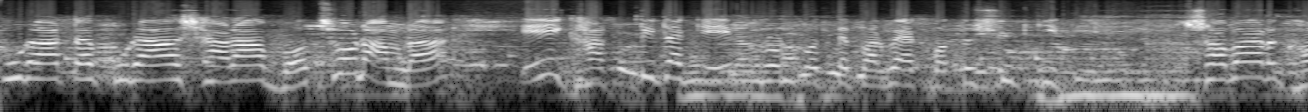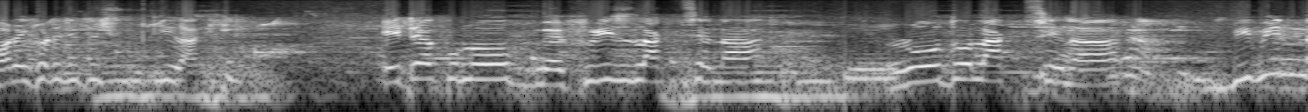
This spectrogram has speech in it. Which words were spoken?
পুরাটা পুরা সারা বছর আমরা এই ঘাটতিটাকে পূরণ করতে পারব একমাত্র শুটকি দিয়ে। সবার ঘরে ঘরে যদি শুটকি রাখি এটা কোনো ফ্রিজ লাগছে না, রোদও লাগছে না, বিভিন্ন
